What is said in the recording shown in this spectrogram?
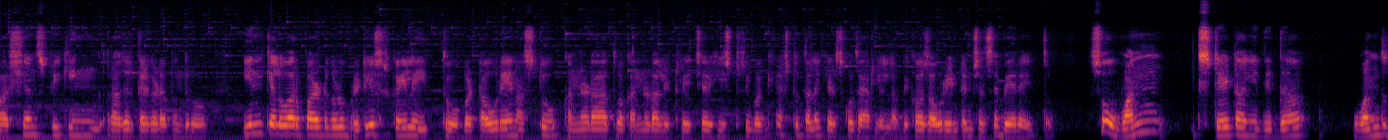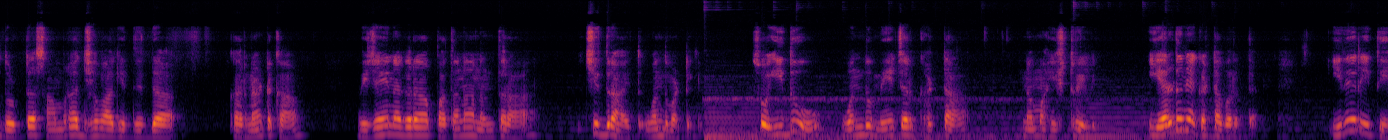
ಪರ್ಷಿಯನ್ ಸ್ಪೀಕಿಂಗ್ ರಾಜರ ಕೆಳಗಡೆ ಬಂದರು. ಇನ್ನು ಕೆಲವಾರು ಪಾರ್ಟ್ಗಳು ಬ್ರಿಟಿಷರ ಕೈಲೇ ಇತ್ತು ಬಟ್ ಅವ್ರೇನು ಅಷ್ಟು ಕನ್ನಡ ಅಥವಾ ಕನ್ನಡ ಲಿಟ್ರೇಚರ್ ಹಿಸ್ಟ್ರಿ ಬಗ್ಗೆ ಅಷ್ಟು ತಲೆ ಕೆಡಿಸ್ಕೋತಾ ಇರಲಿಲ್ಲ ಬಿಕಾಸ್ ಅವ್ರ ಇಂಟೆನ್ಷನ್ಸೇ ಬೇರೆ ಇತ್ತು. ಸೊ ಒನ್ ಸ್ಟೇಟ್ ಆಗಿದ್ದಿದ್ದ, ಒಂದು ದೊಡ್ಡ ಸಾಮ್ರಾಜ್ಯವಾಗಿದ್ದಿದ್ದ ಕರ್ನಾಟಕ, ವಿಜಯನಗರ ಪತನ ನಂತರ ಛಿದ್ರ ಆಯಿತು, ಒಂದು ಮಟ್ಟಿಗೆ. ಸೊ ಇದು ಒಂದು ಮೇಜರ್ ಘಟ್ಟ ನಮ್ಮ ಹಿಸ್ಟ್ರಿಲಿ ಎರಡನೇ ಘಟ್ಟ ಬರುತ್ತೆ. ಇದೇ ರೀತಿ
